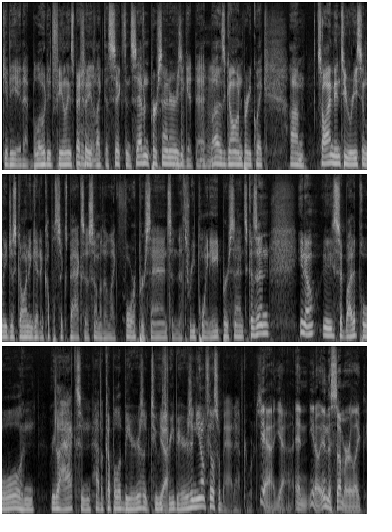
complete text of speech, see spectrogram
give you that bloated feeling, especially Mm-hmm. like the six and seven percenters. You get that buzz going pretty quick. Um, so I'm into recently just going and getting a couple six packs of some of the like four percent and the three point eight percent because then you know you sit by the pool and relax and have a couple of beers like two Yeah. three beers and you don't feel so bad afterwards. Yeah, yeah, and you know, in the summer, like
